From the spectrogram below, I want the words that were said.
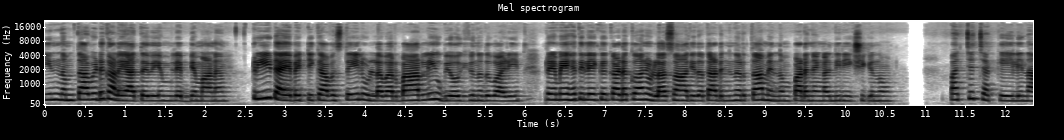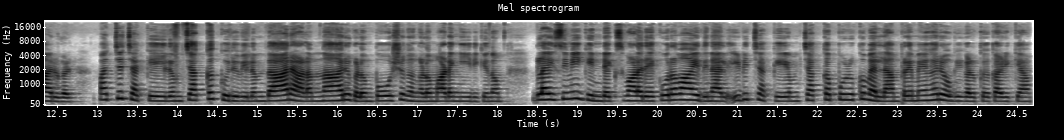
ഇന്നും തവിട് കളയാത്തവയും ലഭ്യമാണ്. പ്രീ ഡയബറ്റിക് അവസ്ഥയിലുള്ളവർ ബാർലി ഉപയോഗിക്കുന്നത് വഴി പ്രമേഹത്തിലേക്ക് കടക്കാനുള്ള സാധ്യത തടഞ്ഞു നിർത്താമെന്നും പഠനങ്ങൾ നിരീക്ഷിക്കുന്നു. പച്ചച്ചക്കയിലെ നാരുകൾ. പച്ചച്ചക്കയിലും ചക്കക്കുരുവിലും ധാരാളം നാരുകളും പോഷകങ്ങളും അടങ്ങിയിരിക്കുന്നു. ഗ്ലൈസിമിക് ഇൻഡെക്സ് വളരെ കുറവായതിനാൽ ഇടിച്ചക്കയും ചക്കപ്പുഴുക്കുമെല്ലാം പ്രമേഹ രോഗികൾക്ക് കഴിക്കാം.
